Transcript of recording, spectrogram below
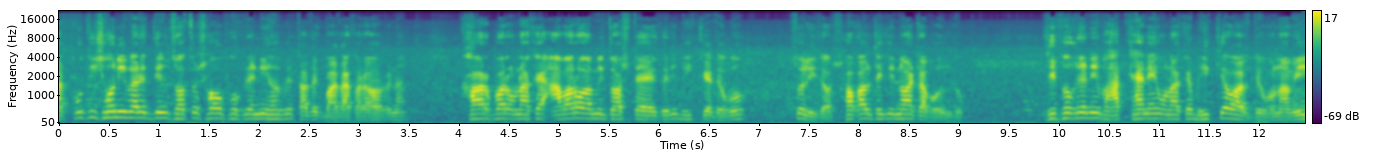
আর প্রতি শনিবারের দিন যত সহফকরানি হবে তাদের বাধা করা হবে না। খাওয়ার পর ওনাকে আবারও আমি দশ টাকা করে ভিক্ষে দেবো। চলে যাও সকাল থেকে নয়টা পর্যন্ত। যে ফকরানি ভাত খায় নেই ওনাকে ভিক্ষেও আর দেবো না আমি।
